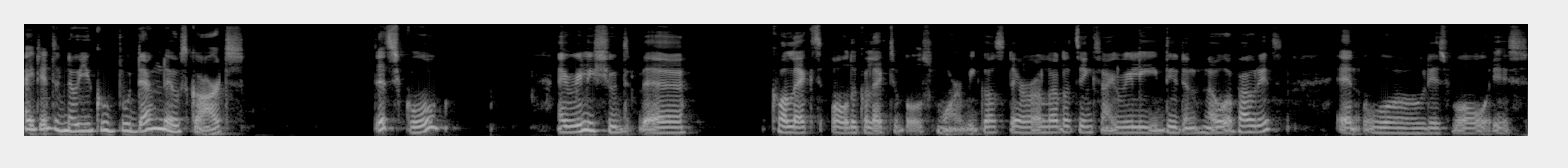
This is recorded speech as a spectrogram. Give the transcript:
I didn't know you could put down those cards. That's cool. I really should uh, collect all the collectibles more because there are a lot of things I really didn't know about it. And whoa, this wall is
